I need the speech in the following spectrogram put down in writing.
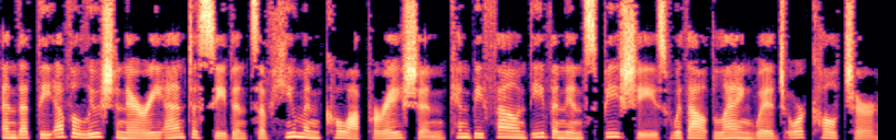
and that the evolutionary antecedents of human cooperation can be found even in species without language or culture.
